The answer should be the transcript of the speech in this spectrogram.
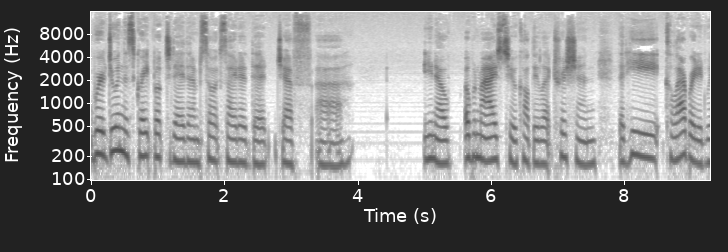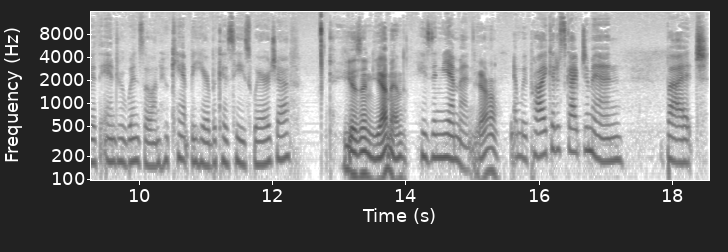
we're doing this great book today that I'm so excited that Jeff, uh, you know, opened my eyes to called The Electrician, that he collaborated with Andrew Winslow on, who can't be here because he's where, Jeff? He is in Yemen. He's in Yemen. Yeah. And we probably could have Skyped him in, but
